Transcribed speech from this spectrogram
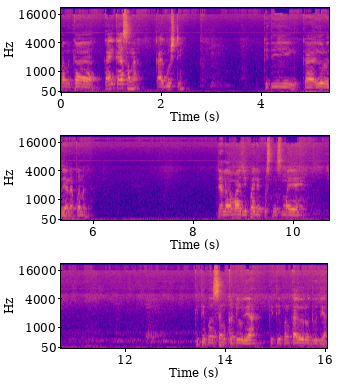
पण का काय काय असं ना काय गोष्टी? किती काय विरोध आहे ना पण. त्याला माझी पहिल्यापासूनच माय आहे. किती पण संकट येऊ द्या किती पण काय विरोध होऊ द्या.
